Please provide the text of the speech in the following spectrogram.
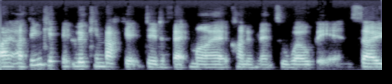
I, I think it, looking back, it did affect my kind of mental well-being. So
